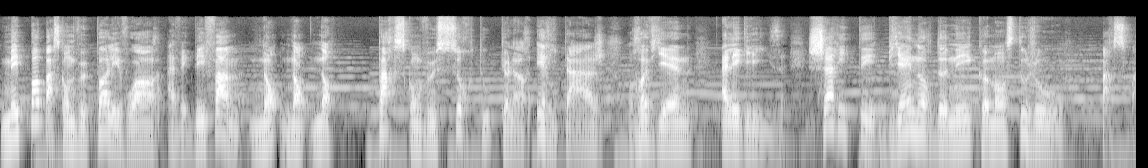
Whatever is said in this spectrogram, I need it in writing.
Mais pas parce qu'on ne veut pas les voir avec des femmes, non, non, non. Parce qu'on veut surtout que leur héritage revienne à l'Église. Charité bien ordonnée commence toujours par soi.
